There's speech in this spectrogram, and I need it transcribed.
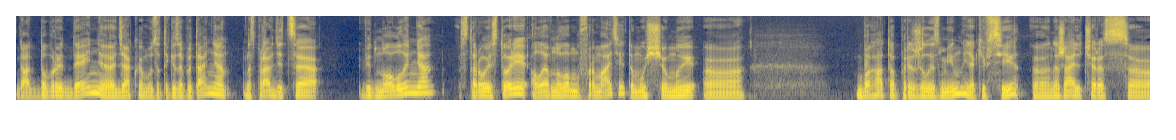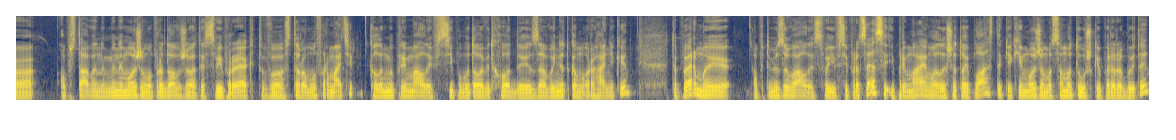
Да, добрий день, е, дякуємо за такі запитання. Насправді це відновлення старої історії, але в новому форматі, тому що ми е, багато пережили змін, як і всі. Е, на жаль, через е, обставини ми не можемо продовжувати свій проект в старому форматі, коли ми приймали всі побутові відходи за винятком органіки. Тепер ми. Оптимізували свої всі процеси і приймаємо лише той пластик, який можемо самотужки переробити,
